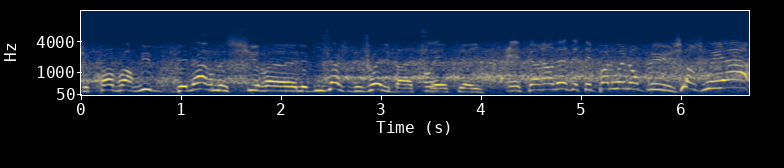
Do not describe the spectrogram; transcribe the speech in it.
Je crois avoir vu des larmes sur euh, le visage de Joël Batz, Oui. euh, Thierry. Et Fernandez n'était pas loin non plus. Georges Weah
